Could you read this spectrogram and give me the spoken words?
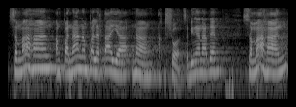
samahan ang pananampalataya ng aksyon. Sabihin nga natin, samahan,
